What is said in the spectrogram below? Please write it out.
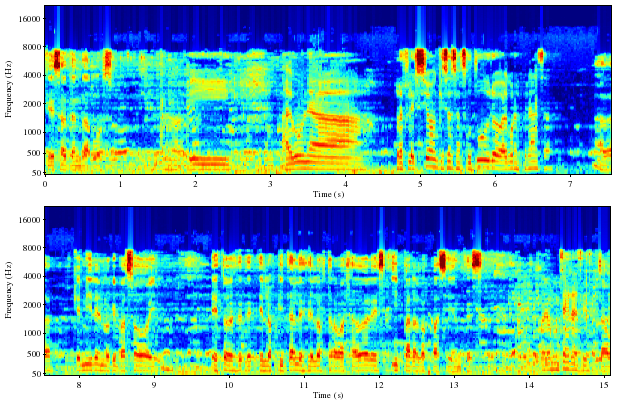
que es atenderlos. ¿Y alguna reflexión quizás a futuro, alguna esperanza? Nada, que miren lo que pasó hoy. Esto es el hospital es de los trabajadores y para los pacientes. Bueno, muchas gracias. Chao.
